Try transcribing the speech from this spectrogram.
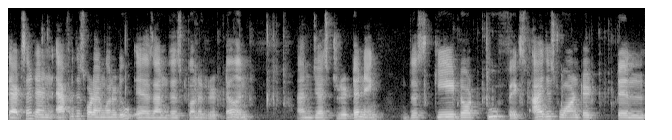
that's it. And after this what i'm gonna do is i'm just gonna return i'm just returning this k dot toFixed. I just want it till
